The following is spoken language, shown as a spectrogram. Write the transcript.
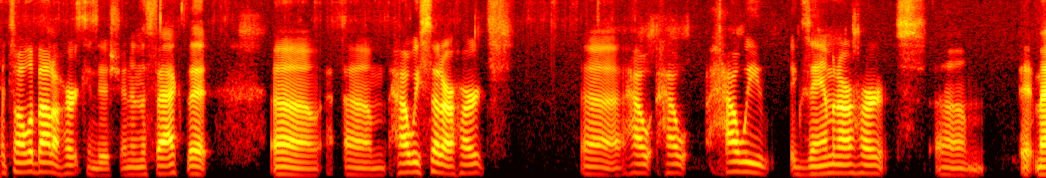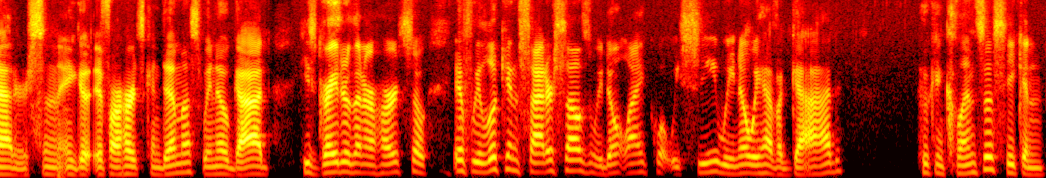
It's all about a heart condition, and the fact that uh, um, how we set our hearts, uh, how how how we examine our hearts. Um, it matters. And if our hearts condemn us, we know God, He's greater than our hearts. So if we look inside ourselves and we don't like what we see, we know we have a God who can cleanse us. He can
